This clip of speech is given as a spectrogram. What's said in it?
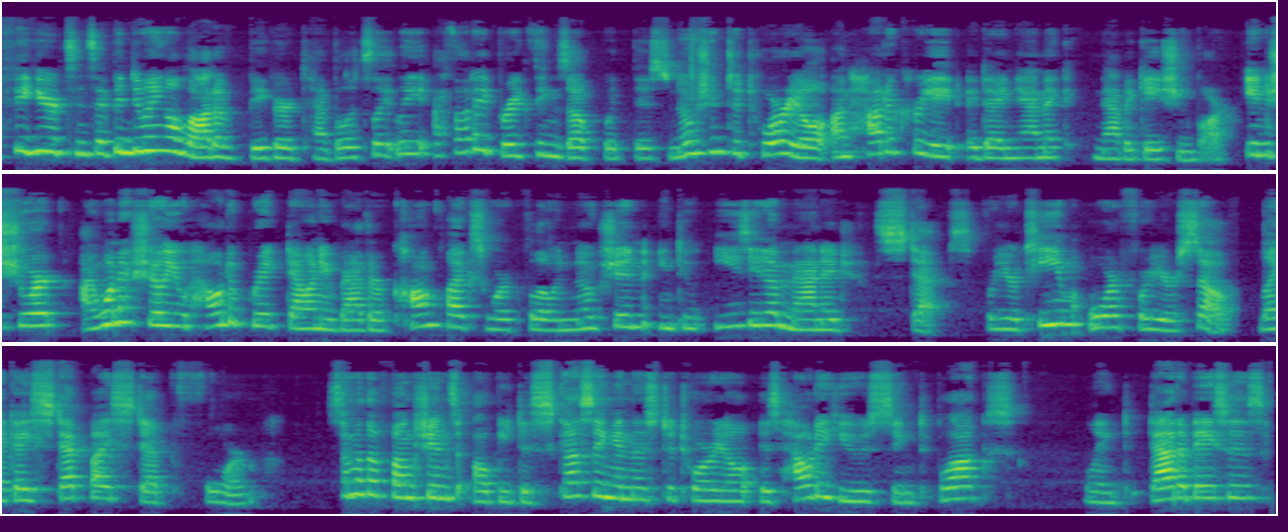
I figured since I've been doing a lot of bigger templates lately, I thought I'd break things up with this Notion tutorial on how to create a dynamic navigation bar. In short, I want to show you how to break down a rather complex workflow in Notion into easy to manage steps for your team or for yourself, like a step-by-step -step form. Some of the functions I'll be discussing in this tutorial is how to use synced blocks, linked databases,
